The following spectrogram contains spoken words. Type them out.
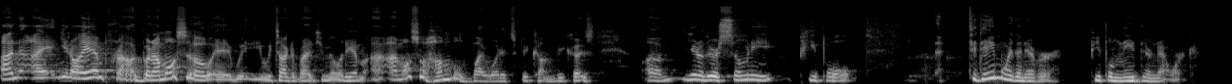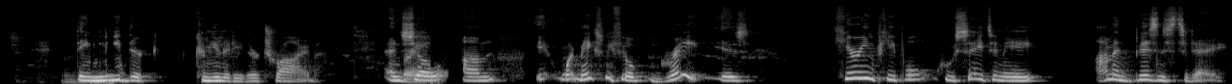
And I, you know, I am proud, but I'm also. Eh, we, we talked about humility. I'm. I'm also humbled by what it's become because, um, you know, there are so many people today more than ever. people need their network. Mm. They need their community, their tribe. And so, um, it, what makes me feel great is hearing people who say to me, I'm in business today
